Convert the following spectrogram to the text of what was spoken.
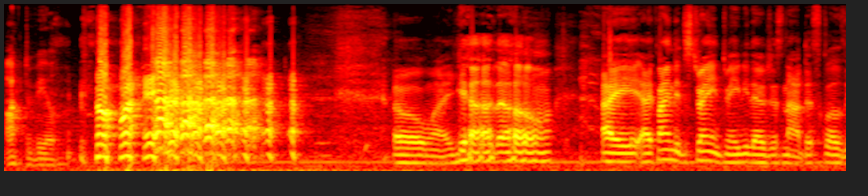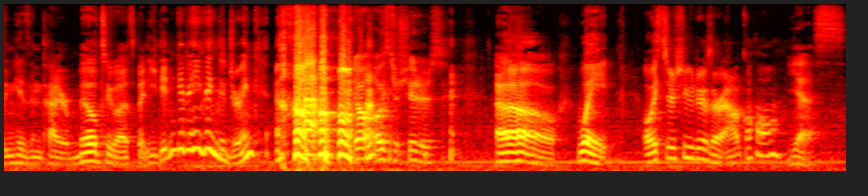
Octaville. oh my! oh my god! Um, I I find it strange. Maybe they're just not disclosing his entire bill to us, but he didn't get anything to drink. no, oyster shooters. Oh wait, oyster shooters are alcohol? Yes.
